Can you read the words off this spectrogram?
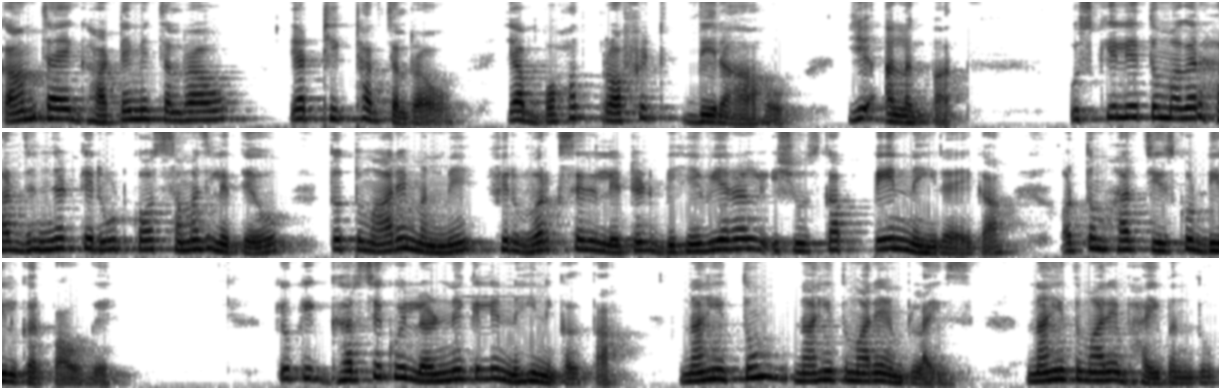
काम चाहे घाटे में चल रहा हो या ठीक ठाक चल रहा हो या बहुत प्रॉफिट दे रहा हो, ये अलग बात। उसके लिए तुम अगर हर झंझट के रूट कॉज समझ लेते हो तो तुम्हारे मन में फिर वर्क से रिलेटेड बिहेवियरल इश्यूज़ का पेन नहीं रहेगा और तुम हर चीज़ को डील कर पाओगे। क्योंकि घर से कोई लड़ने के लिए नहीं निकलता। ना ही तुम, ना ही तुम्हारे एम्प्लॉइज़ ना ही तुम्हारे भाई बंधु,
